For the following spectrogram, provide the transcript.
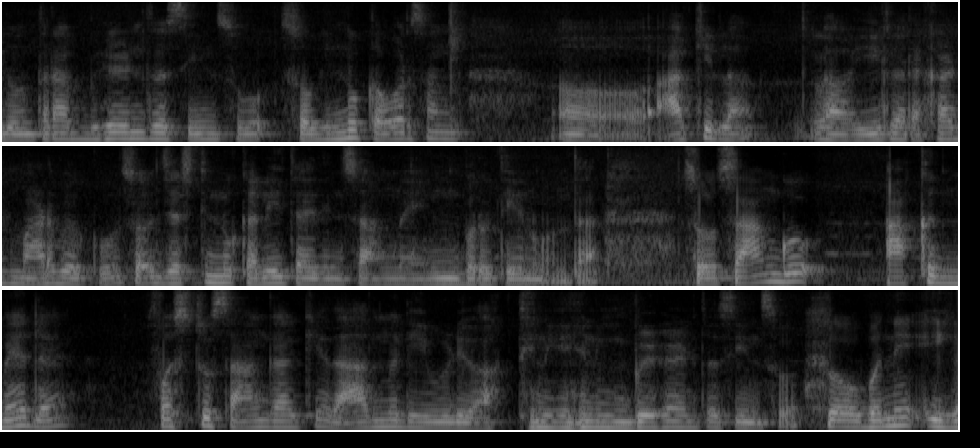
ಇದೊಂಥರ ಬಿಹೈಂಡ್ ದ ಸೀನ್ಸು ಸೊ ಇನ್ನೂ ಕವರ್ ಸಾಂಗ್ ಹಾಕಿಲ್ಲ. ಈಗ ರೆಕಾರ್ಡ್ ಮಾಡಬೇಕು. ಸೊ ಜಸ್ಟ್ ಇನ್ನೂ ಕಲಿತಾ ಇದ್ದೀನಿ ಸಾಂಗ್ನ ಹೆಂಗೆ ಬರುತ್ತೆ ಏನು ಅಂತ. ಸೊ ಸಾಂಗು ಹಾಕಿದ್ಮೇಲೆ ಫಸ್ಟು ಸಾಂಗ್ ಹಾಕಿ ಅದಾದಮೇಲೆ ಈ ವಿಡಿಯೋ ಹಾಕ್ತೀನಿ. ನಿಮ್ಗೆ ಬಿಹೈಂಡ್ ಸೀನ್ಸು ಸೊ ಬನ್ನಿ, ಈಗ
